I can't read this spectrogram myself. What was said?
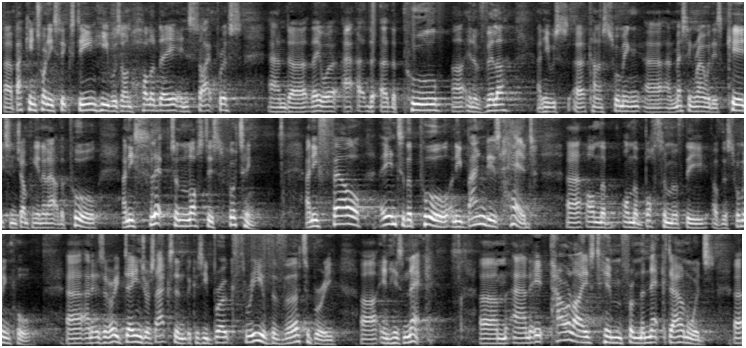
back in 2016, he was on holiday in Cyprus and uh, they were at, at, the, at the, pool uh, in a villa, and he was uh, kind of swimming uh, and messing around with his kids and jumping in and out of the pool, and he slipped and lost his footing. And he fell into the pool and he banged his head uh, on, the, on the bottom of the, of the swimming pool. Uh, and it was a very dangerous accident because he broke three of the vertebrae in his neck. Um, and it paralyzed him from the neck downwards uh,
